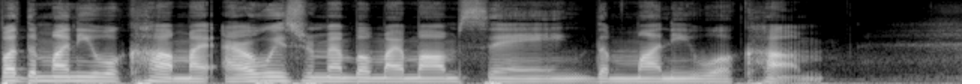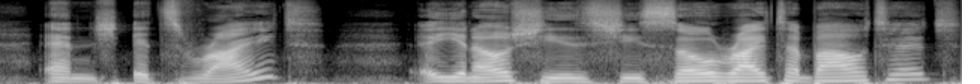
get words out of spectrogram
but the money will come. I, I always remember my mom saying the money will come. And it's right you know she's she's so right about it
